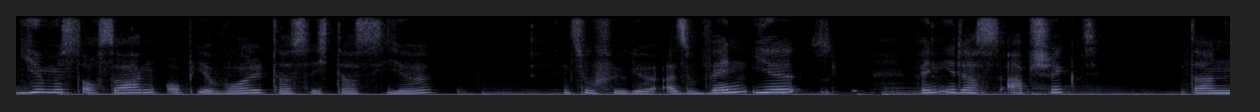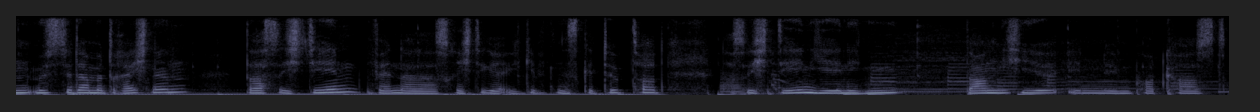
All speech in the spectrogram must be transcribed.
ihr müsst auch sagen, ob ihr wollt, dass ich das hier hinzufüge. Also wenn ihr, wenn ihr das abschickt, dann müsst ihr damit rechnen, dass ich den, wenn er das richtige Ergebnis getippt hat, dass ich denjenigen dann hier in den Podcast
